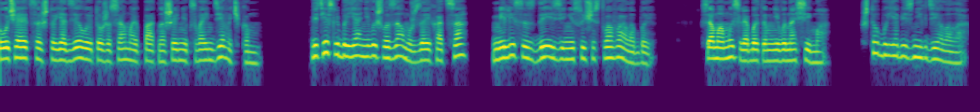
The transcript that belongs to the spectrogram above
Получается, что я делаю то же самое по отношению к своим девочкам. Ведь если бы я не вышла замуж за их отца, Мелиссы с Дейзи не существовало бы. Сама мысль об этом невыносима. Что бы я без них делала?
